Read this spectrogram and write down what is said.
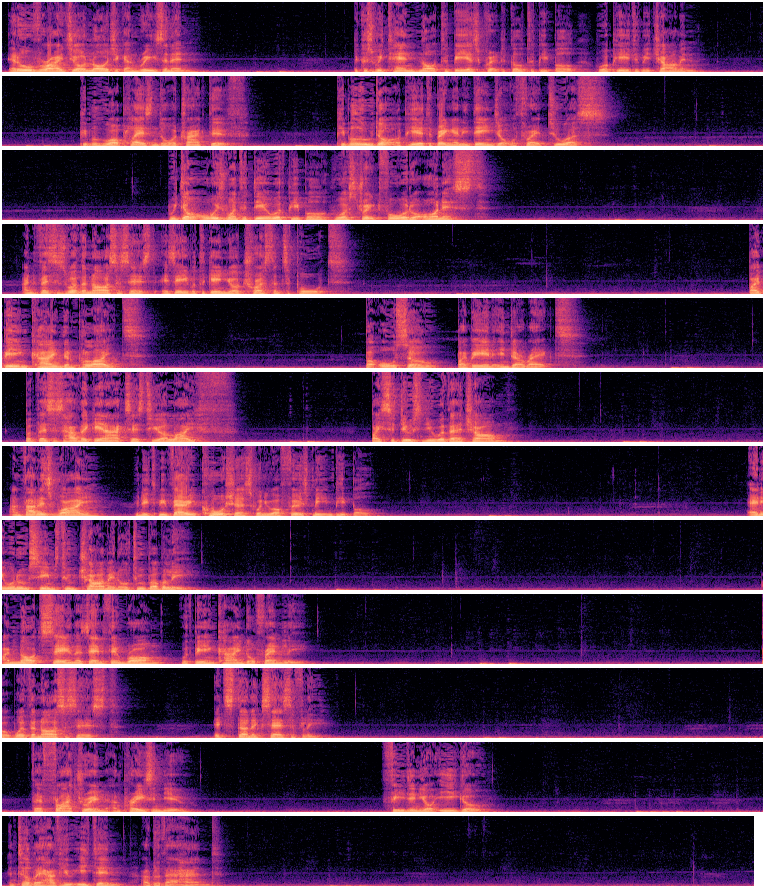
It overrides your logic and reasoning because we tend not to be as critical to people who appear to be charming, people who are pleasant or attractive, people who don't appear to bring any danger or threat to us. We don't always want to deal with people who are straightforward or honest. And this is where the narcissist is able to gain your trust and support. By being kind and polite, but also by being indirect. But this is how they gain access to your life by seducing you with their charm. And that is why you need to be very cautious when you are first meeting people. Anyone who seems too charming or too bubbly. I'm not saying there's anything wrong with being kind or friendly. But with a narcissist, it's done excessively. They're flattering and praising you, feeding your ego until they have you eaten out of their hand.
